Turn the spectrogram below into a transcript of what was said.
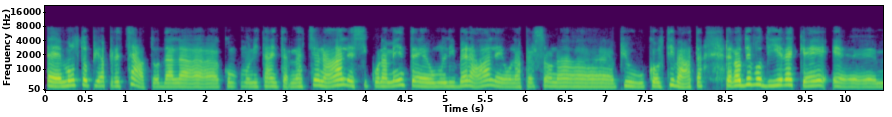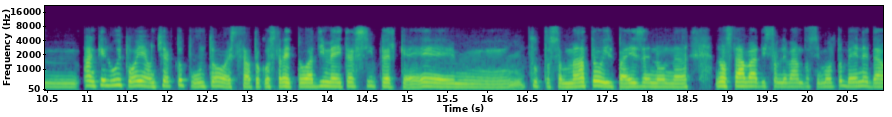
eh, molto più apprezzato dalla comunità internazionale, sicuramente un liberale, una persona più coltivata, però devo dire che eh, anche lui poi a un certo punto è stato costretto a dimettersi perché eh, tutto sommato il paese non, non stava risollevandosi molto bene da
